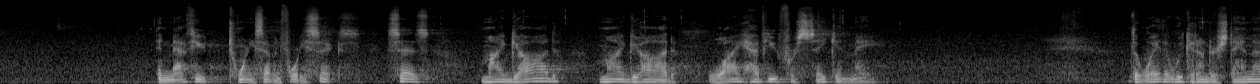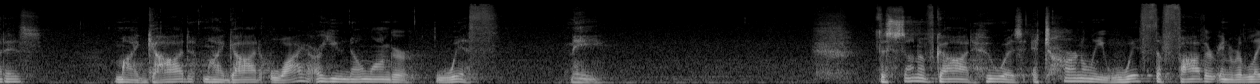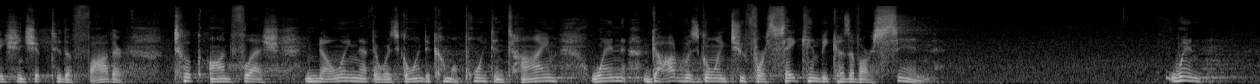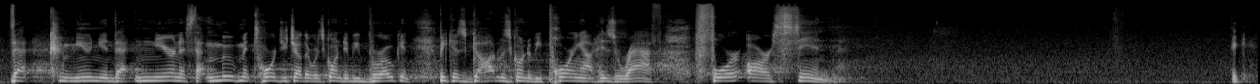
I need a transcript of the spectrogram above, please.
in Matthew 27 46 says, My God, my God, why have you forsaken me? The way that we could understand that is my God, my God, why are you no longer with me? The Son of God, who was eternally with the Father in relationship to the Father, took on flesh, knowing that there was going to come a point in time when God was going to forsake him because of our sin. When that communion, that nearness, that movement towards each other was going to be broken because God was going to be pouring out his wrath for our sin.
